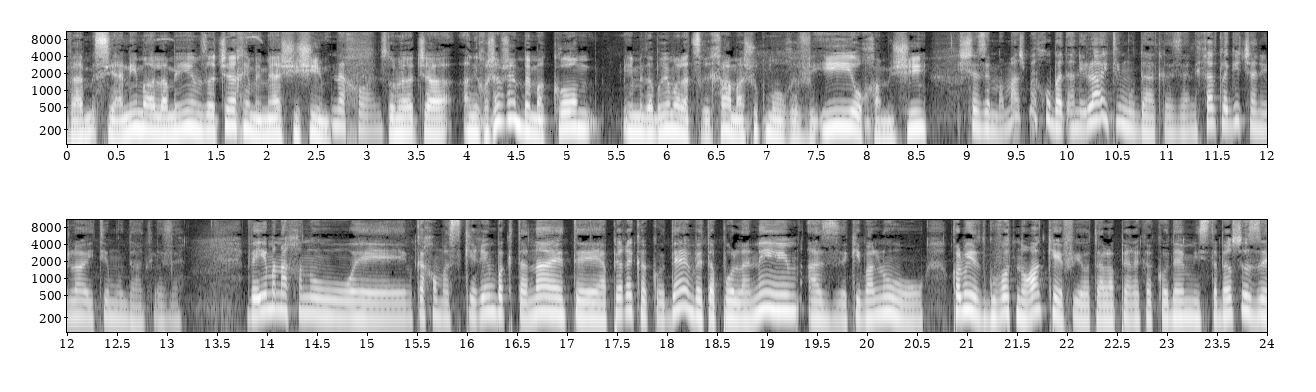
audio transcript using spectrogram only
והשיאנים העולמיים זה הצ'כים עם 160. נכון. זאת אומרת שאני חושב שהם במקום, אם מדברים על הצריכה, משהו כמו רביעי או חמישי, שזה ממש מכובד. אני לא הייתי מודעת לזה, אני חייבת להגיד שאני לא הייתי מודעת לזה. ואם אנחנו אה, ככה מזכירים בקטנה את אה, הפרק הקודם ואת הפולנים, אז אה, קיבלנו כל מיני תגובות נורא כיפיות על הפרק הקודם. מסתבר שזה...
